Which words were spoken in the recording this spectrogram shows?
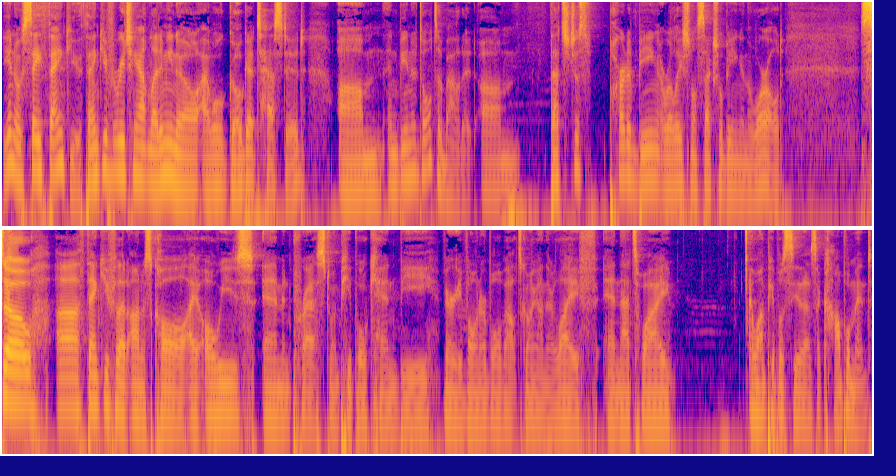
you know, say thank you. Thank you for reaching out and letting me know. I will go get tested um, and be an adult about it. Um, that's just part of being a relational sexual being in the world. So, uh, thank you for that honest call. I always am impressed when people can be very vulnerable about what's going on in their life. And that's why I want people to see that as a compliment.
